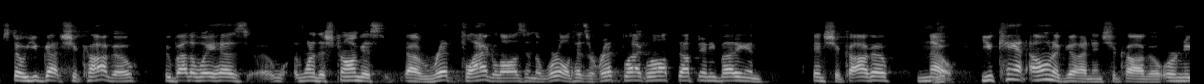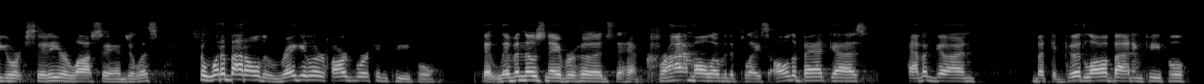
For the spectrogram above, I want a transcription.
so you've got Chicago, who, by the way, has uh, one of the strongest uh, red flag laws in the world. Has a red flag law stopped anybody in, in Chicago? No. Nope. You can't own a gun in Chicago or New York City or Los Angeles. So, what about all the regular, hardworking people that live in those neighborhoods that have crime all over the place. All the bad guys have a gun, but the good law abiding people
